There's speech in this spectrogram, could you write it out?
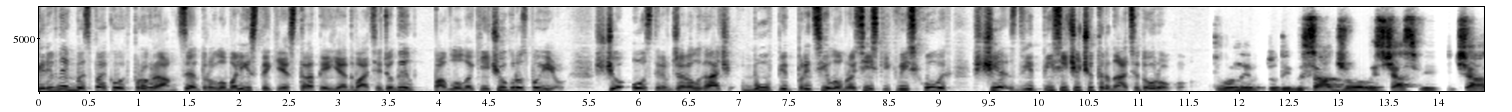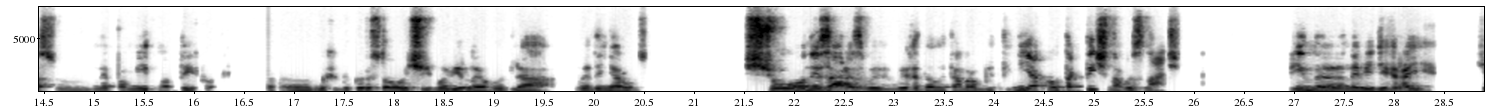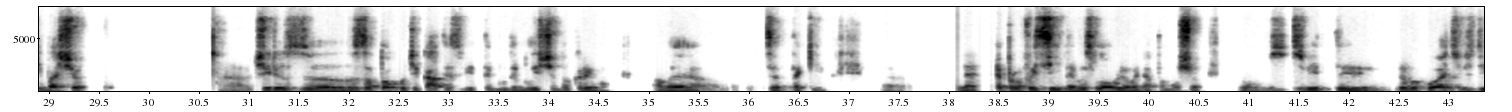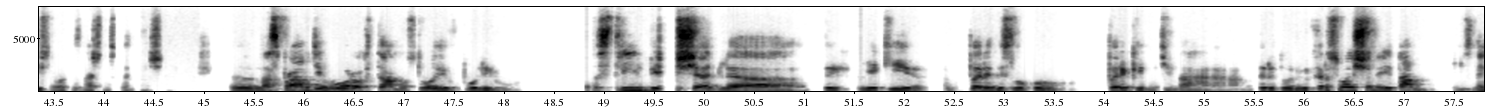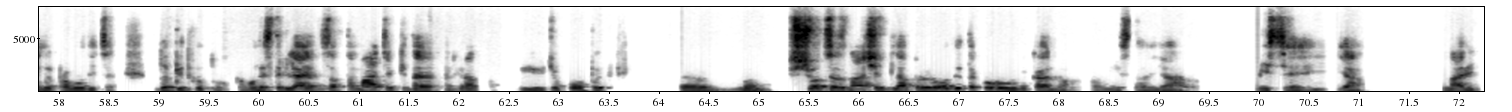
Керівник безпекових програм Центру глобалістики Стратегія 21 Павло Лакійчук розповів, що острів Джерелгач був під прицілом російських військових ще з 2014 року. Вони туди висаджувались час від часу, непомітно, тихо, е, використовуючи ймовірно його для ведення розвитку. Що вони зараз вигадали там робити? Ніякого тактичного значення він е, не відіграє. Хіба що через е, затоку тікати звідти буде ближче до Криму, але це такі е, непрофесійне висловлювання, тому що ну, звідти евакуацію здійснювати значно складніше. Е, насправді ворог там устроїв полігон. Стрільбища для тих, які передислоку перекинуті на територію Херсонщини, і там з ними проводиться допідготовка. Вони стріляють з автоматів, кидають гранати, б'ють окопи, Е, ну, що це значить для природи такого унікального міста? Я місця я навіть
